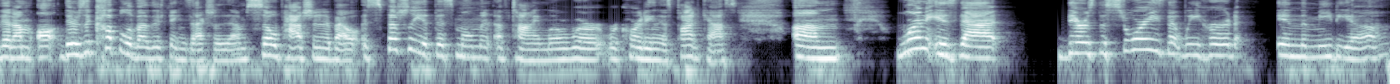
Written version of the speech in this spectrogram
that I'm all there's a couple of other things actually that I'm so passionate about, especially at this moment of time where we're recording this podcast. Um, one is that there's the stories that we heard in the media,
